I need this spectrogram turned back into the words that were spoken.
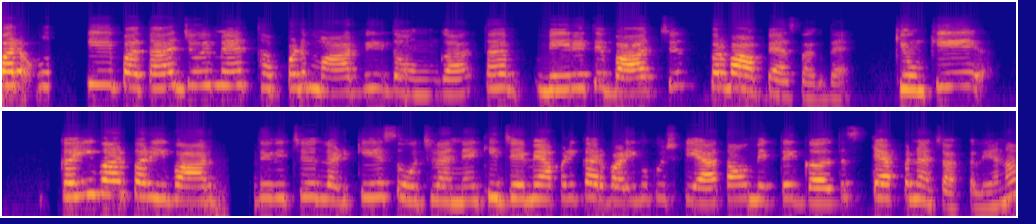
ਪਰ ਉਹ ਕੀ ਪਤਾ ਹੈ, ਜੋ ਮੈਂ ਥੱਪੜ ਮਾਰ ਵੀ ਦਊਂਗਾ ਤਾਂ ਮੇਰੇ ਤੇ ਬਾਅਦ ਚ ਪ੍ਰਭਾਵ ਪੈ ਸਕਦਾ ਹੈ। ਕਿਉਂਕਿ ਕਈ ਵਾਰ ਪਰਿਵਾਰ ਦੇ ਵਿੱਚ ਲੜਕੇ ਇਹ ਸੋਚ ਲੈਂਦੇ ਆ ਕਿ ਜੇ ਮੈਂ ਆਪਣੀ ਘਰਵਾਲੀ ਨੂੰ ਕੁਝ ਕਿਹਾ ਤਾਂ ਉਹ ਮੇਰੇ ਤੇ ਗਲਤ ਸਟੈਪ ਨਾ ਚੱਕ ਲੇ ਹਨਾ?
